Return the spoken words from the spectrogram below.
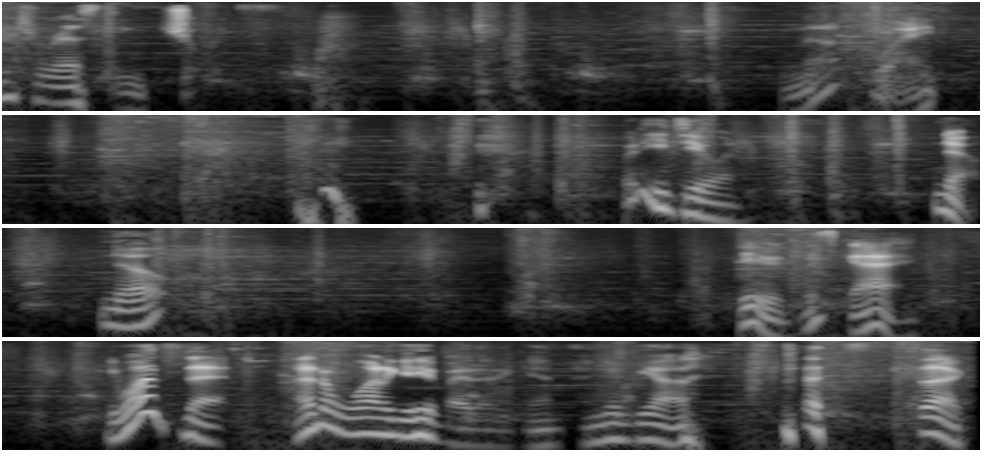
Interesting choice. Not quite. what are you doing? No. No. Dude, this guy. He wants that. I don't want to get hit by that again. I'm going to be honest. that sucked.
